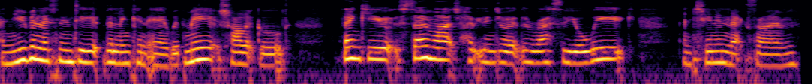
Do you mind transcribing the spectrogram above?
and you've been listening to The Lincoln Ear with me, Charlotte Gould. Thank you so much. Hope you enjoy the rest of your week, and tune in next time.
